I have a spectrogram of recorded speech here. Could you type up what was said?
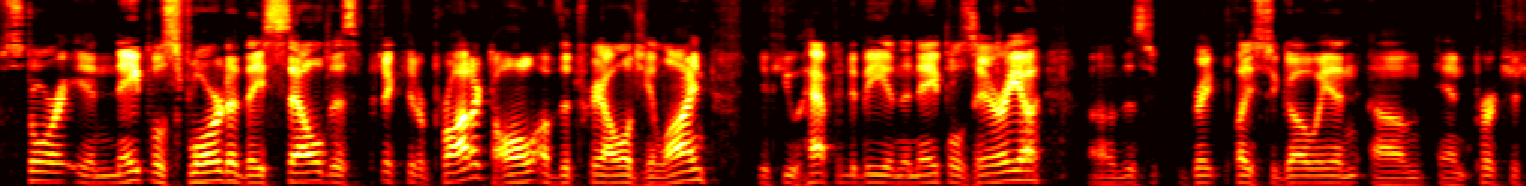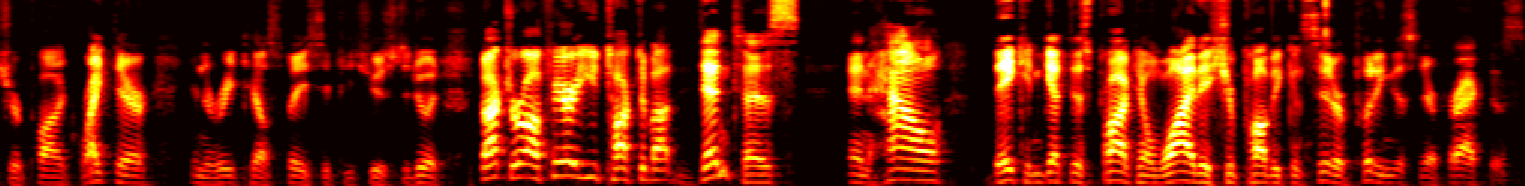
store in Naples, Florida. They sell this particular product, all of the Triology line. If you happen to be in the Naples area, uh, this is a great place to go in um, and purchase your product right there in the retail space if you choose to do it. Dr. Offair, you talked about dentists and how they can get this product and why they should probably consider putting this in their practice.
